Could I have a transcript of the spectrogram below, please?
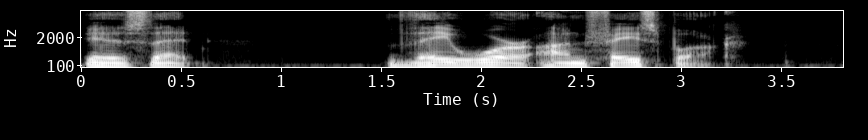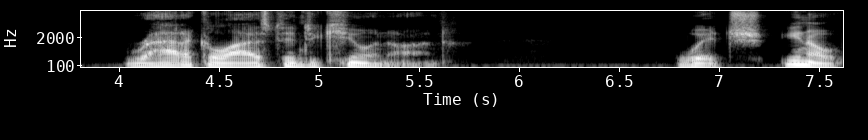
is that they were on Facebook radicalized into QAnon, which, you know,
